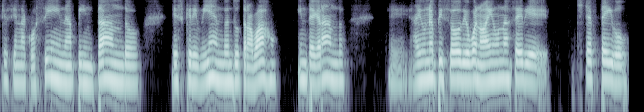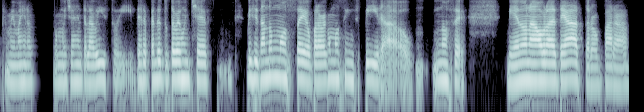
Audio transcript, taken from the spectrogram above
que si en la cocina, pintando, escribiendo, en tu trabajo integrando. Eh, hay un episodio, bueno, hay una serie, Chef Table, que me imagino que mucha gente la ha visto, y de repente tú te ves un chef visitando un museo para ver cómo se inspira, o no sé, viendo una obra de teatro para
